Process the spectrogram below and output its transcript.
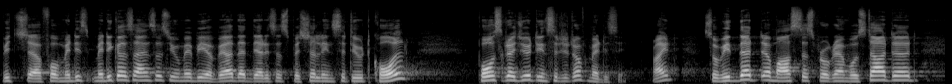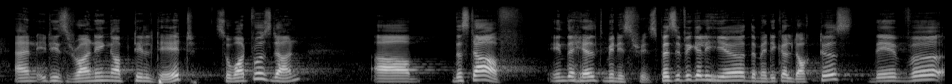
which uh, for medical sciences you may be aware that there is a special institute called Postgraduate Institute of Medicine, right? So with that, a master's program was started and it is running up till date. So what was done? Uh, the staff in the health ministry, specifically here the medical doctors, they were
